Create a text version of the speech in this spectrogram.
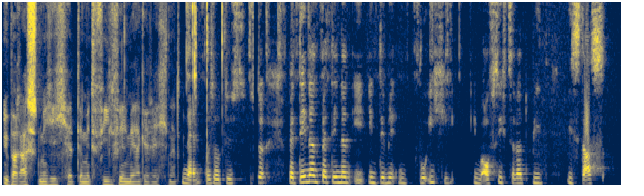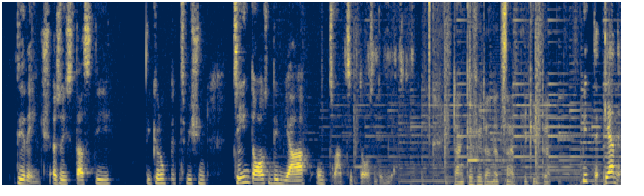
Überrascht mich, ich hätte mit viel, viel mehr gerechnet. Nein, also das, also bei denen, bei denen in dem, wo ich im Aufsichtsrat bin, ist das die Range. Also ist das die, die Gruppe zwischen 10.000 im Jahr und 20.000 im Jahr. Danke für deine Zeit, Brigitte. Bitte, gerne.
